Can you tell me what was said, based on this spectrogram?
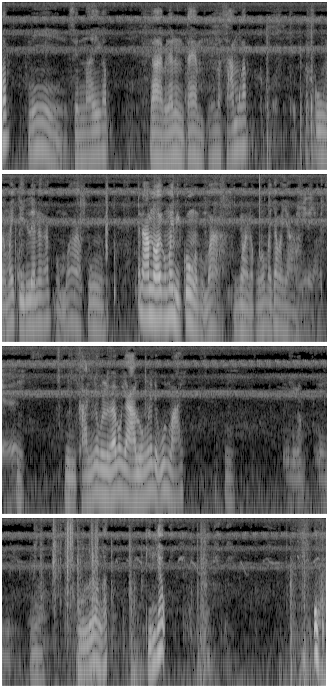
ครับ นี่เซนไนท์ครับ ได้ไปแล้วหนึ่งแต้มนี่มาซ้ำครับปลากุ้งยังไม่กินเลยนะครับ ผมว่ากุ้งถ้าน้ำน้อยคงไม่มีกุ้งอะผมว่าอีกหน่อยเราคงต้องไปเจ้าพระยามีแต่ยังไม่เจอมีคันอยู่บนเรือพวกยาลวงเลยเดี๋ยววุ่นวายนี่ นี่ครับนี่เป็นไงดูเรื่องครับ กินแล้วโอ้โห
